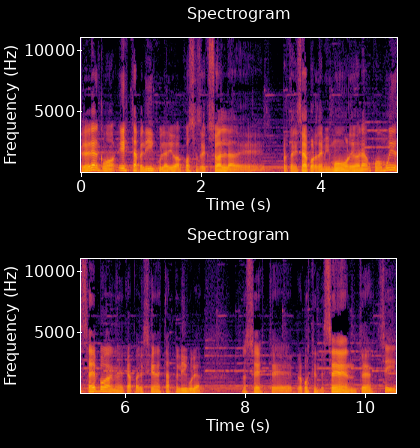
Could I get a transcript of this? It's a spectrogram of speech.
Pero eran como esta película, digo, acoso sexual, la de protagonizada por Demi Moore, digo, era como muy de esa época en la que aparecían estas películas, no sé, este, Propuesta Indecente. Sí,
